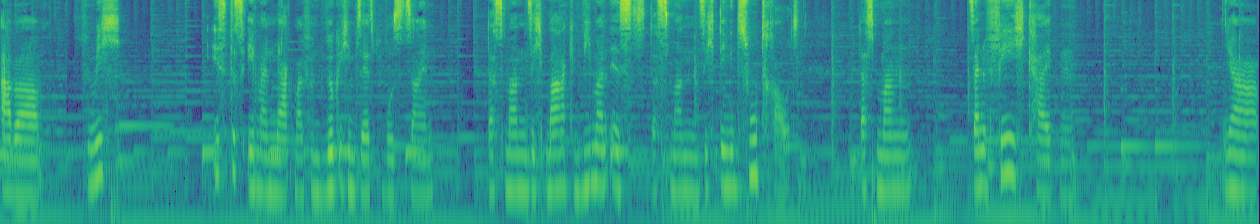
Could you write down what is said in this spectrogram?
aber für mich ist es eben ein Merkmal von wirklichem Selbstbewusstsein, dass man sich mag, wie man ist, dass man sich Dinge zutraut, dass man seine Fähigkeiten, ja,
